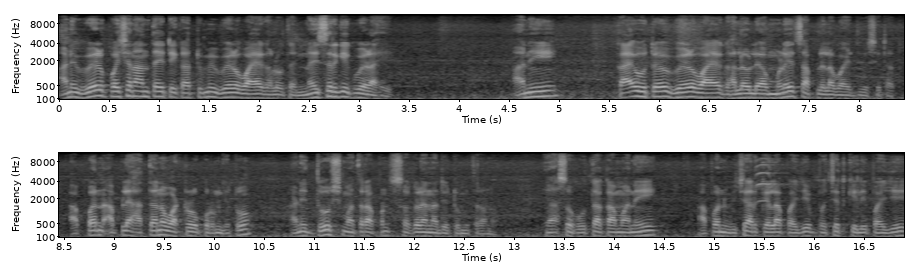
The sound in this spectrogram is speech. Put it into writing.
आणि वेळ पैशानं आणता येते का? तुम्ही वेळ वाया घालवताय नैसर्गिक वेळ आहे. आणि काय होतं? वेळ वाया घालवल्यामुळेच आपल्याला वाईट दिवस येतात. आपण आपल्या हातानं वाटोळ करून घेतो आणि दोष मात्र आपण सगळ्यांना देतो मित्रांनो. हे असं होता कामा नये. आपण विचार केला पाहिजे बचत केली पाहिजे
